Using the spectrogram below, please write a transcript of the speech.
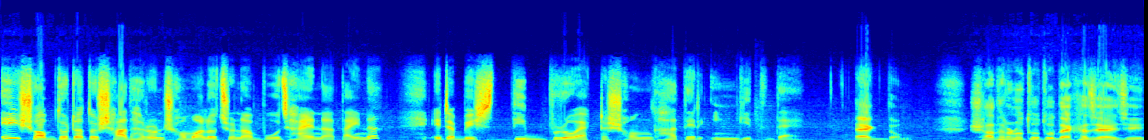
এই শব্দটা তো সাধারণ সমালোচনা বোঝায় না তাই না? এটা বেশ তীব্র একটা সংঘাতের ইঙ্গিত দেয়। একদম। সাধারণত তো দেখা যায় যে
